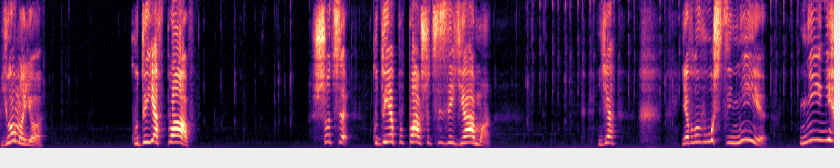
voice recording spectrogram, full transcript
Йомою! Куди я впав? Що це? Куди я попав? Що це за яма? Я. Я в ловушці, ні. Ні, ні.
